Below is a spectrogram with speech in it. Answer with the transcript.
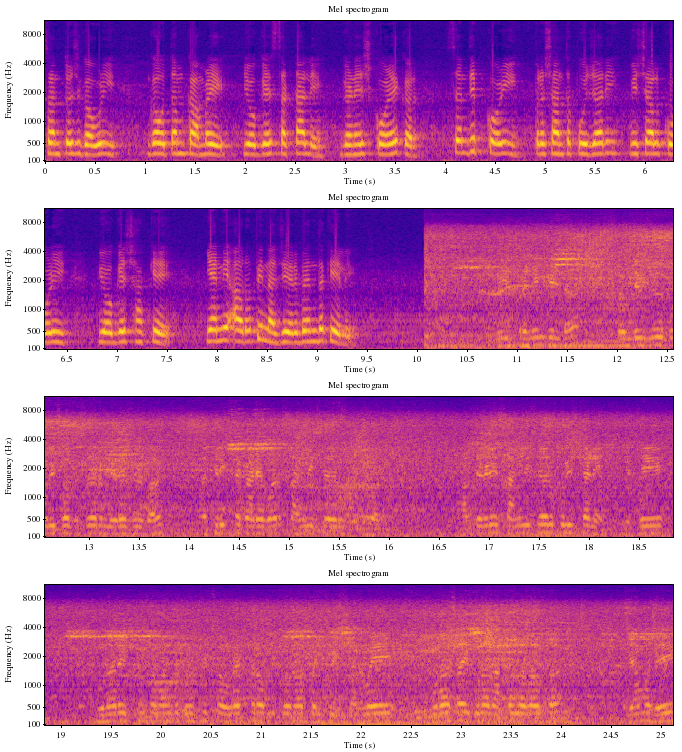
संतोष गवळी गौतम कांबळे योगेश सटाले गणेश कोळेकर संदीप कोळी प्रशांत पुजारी विशाल कोळी योगेश हाके यांनी आरोपींना जेरबंद केले. Gilda sub divisional police officer Miraj विभाग अतिरिक्त कार्यभार सांगली शहर आमच्याकडे सांगली शहर पोलीस ठाणे येथे गुन्हा रेशन क्रमांक दोनशे चौऱ्याहत्तर अब्लिक दोन हजार पंचवीस. अन्वये गुन्हाचा एक गुन्हा दाखल झाला होता. ज्यामध्ये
